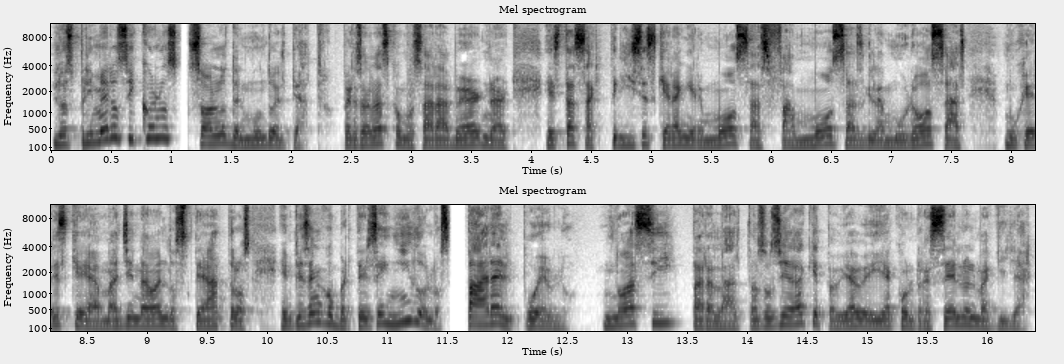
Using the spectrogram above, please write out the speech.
Los primeros iconos son los del mundo del teatro. Personas como Sarah Bernard, estas actrices que eran hermosas, famosas, glamurosas, mujeres que además llenaban los teatros, empiezan a convertirse en ídolos para el pueblo. No así para la alta sociedad que todavía veía con recelo el maquillaje.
